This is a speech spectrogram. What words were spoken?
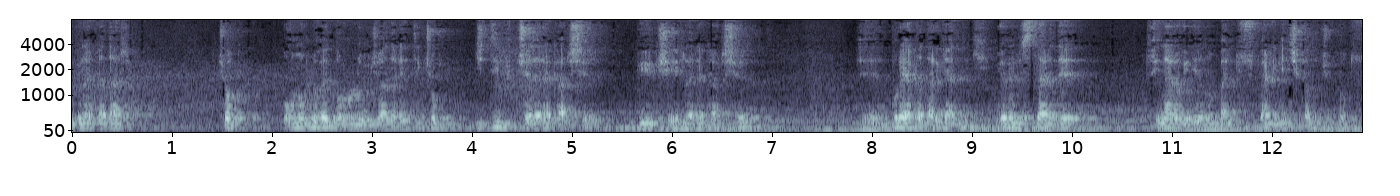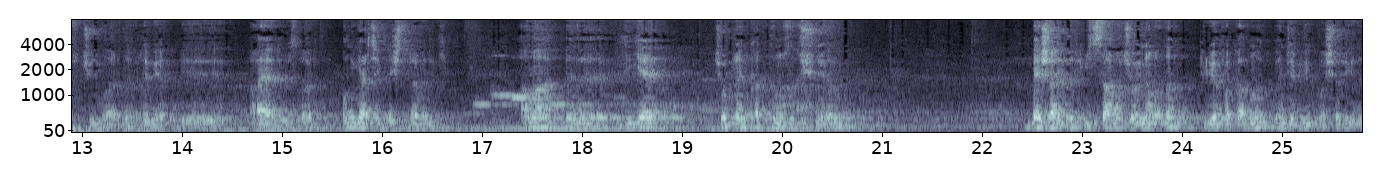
bugüne kadar çok onurlu ve gururlu mücadele ettik. Çok ciddi bütçelere karşı, büyük şehirlere karşı e, buraya kadar geldik. Gönül isterdi final oynayalım. Belki Süper Lig'e çıkalım çünkü 33 yıl vardı. Öyle bir e, hayalimiz vardı. Onu gerçekleştiremedik. Ama e, lige çok renk kattığımızı düşünüyorum. 5 aydır iç saha maçı oynamadan playoff'a kalmak bence büyük başarıydı.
